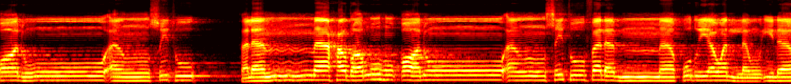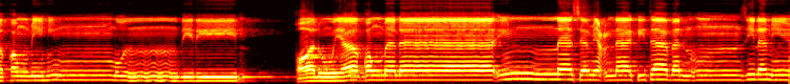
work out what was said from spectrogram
قالوا أنصتوا فلما حضروه قالوا أنصتوا فلما قضي ولوا إلى قومهم منذرين قالوا يا قومنا إنا سمعنا كتابا أنزل من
